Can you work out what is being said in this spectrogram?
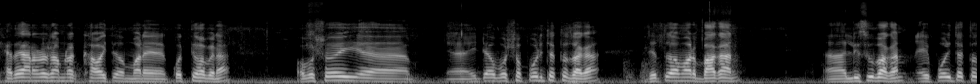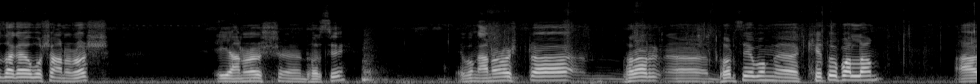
খেতে আনারস আমরা খাওয়াইতে মানে করতে হবে না। অবশ্যই এটা অবশ্য পরিত্যক্ত জায়গা। যেহেতু আমার বাগান লিচু বাগান, এই পরিত্যক্ত জায়গায় অবশ্য আনারস, এই আনারস ধরছে। এবং আনারসটা ধরার ধরছে এবং খেতেও পারলাম। আর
